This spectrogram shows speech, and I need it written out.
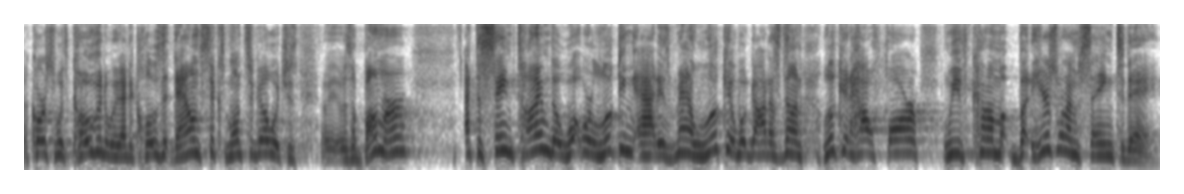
of course, with COVID, we had to close it down six months ago, which is, it was a bummer. At the same time, though, what we're looking at is man, look at what God has done. Look at how far we've come. But here's what I'm saying today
